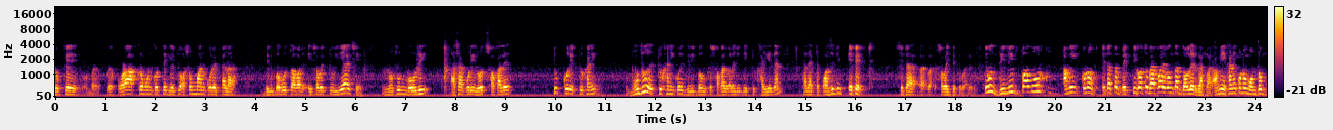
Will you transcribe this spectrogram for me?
লোককে কড়া আক্রমণ করতে গিয়ে একটু অসম্মান করে ফেলা। দিলীপবাবুর তো আবার এইসব একটু ইয়ে আছে। নতুন বৌদি, আশা করি রোজ সকালে টুক করে একটুখানি, মধু একটুখানি করে দিলীপবাবুকে সকালবেলা যদি একটু খাইয়ে দেন, তাহলে একটা পজিটিভ এফেক্ট সেটা সবাই পেতে পারবে। এবং দিলীপবাবুর, আমি কোনো, এটা তো ব্যক্তিগত ব্যাপার এবং তার দলের ব্যাপার। আমি এখানে কোনো মন্তব্য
